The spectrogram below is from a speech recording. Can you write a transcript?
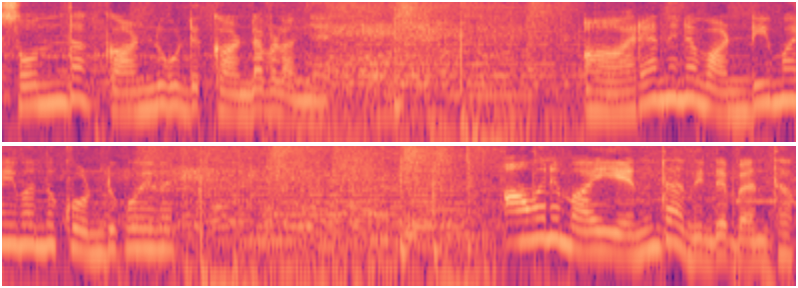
സ്വന്തം കണ്ണുകൊണ്ട് കണ്ടവളാ ഞാൻ. ആരാ നിന്നെ വണ്ടിയുമായി വന്ന് കൊണ്ടുപോയവൻ അവനുമായി എന്താ നിന്റെ ബന്ധം?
